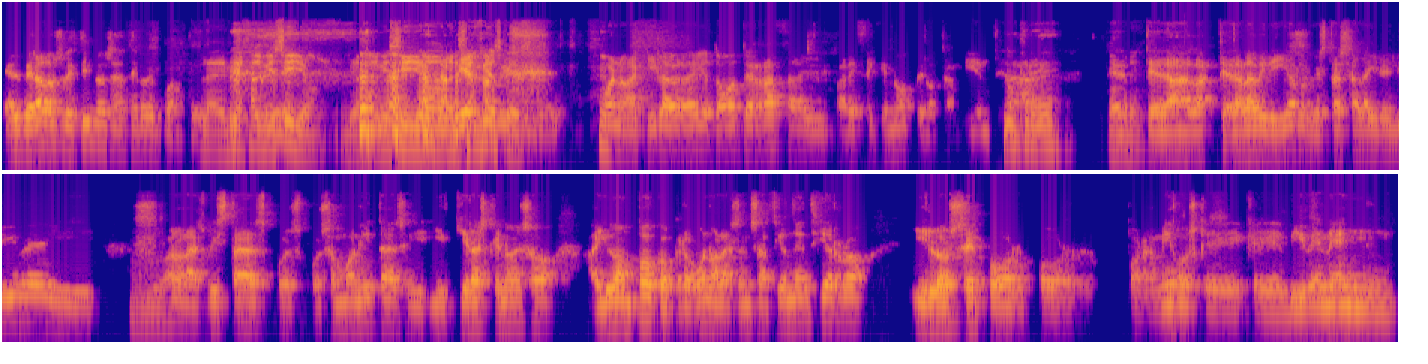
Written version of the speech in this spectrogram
el, ver a los vecinos hacer deporte. La de vieja al visillo, vieja al visillo, bueno, aquí la verdad yo tengo terraza y parece que no, pero también te da, la, te da la vidilla porque estás al aire libre y, bueno, las vistas pues, pues son bonitas y, quieras que no, eso ayuda un poco, pero bueno, la sensación de encierro, y lo sé por, por, amigos que, que viven en,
